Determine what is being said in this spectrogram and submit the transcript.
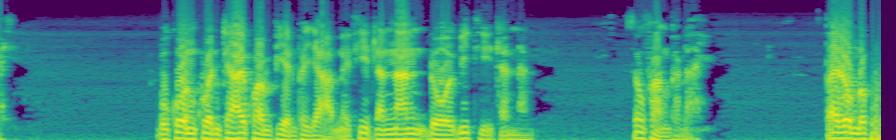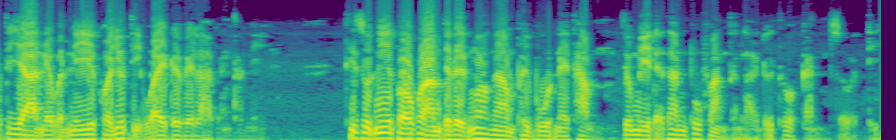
ๆ บุคคลควรใช้ความเพียรพยายามในที่นั้น ๆ โดยวิธีนั้นๆต้องฟังกันไหน ใต้ร่มพระพุทธญาณในวันนี้ขอยุติไว้โดยเวลาเพียงเท่านี้ ที่สุดนี้ขอความเจริญงอกงามไพบูรณ์ในธรรมจงมีแด่ท่านผู้ฟังทั้งหลายโดยทั่วกัน สวัสดี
